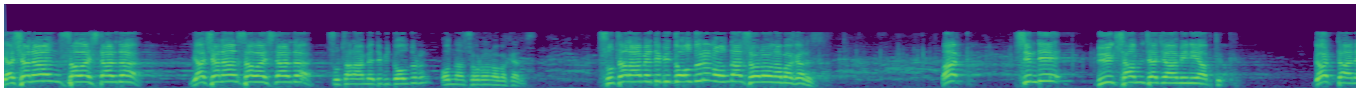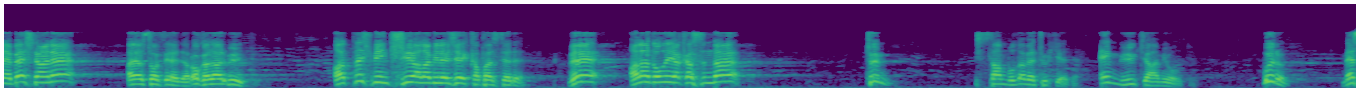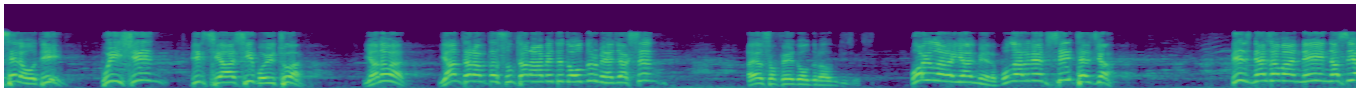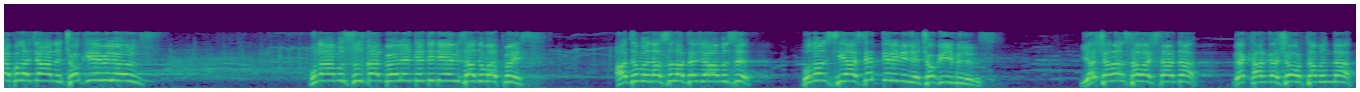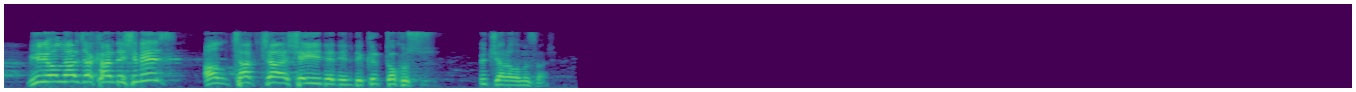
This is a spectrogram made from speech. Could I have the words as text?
yaşanan savaşlarda, yaşanan savaşlarda Sultanahmet'i bir doldurun, ondan sonra ona bakarız. Sultanahmet'i bir doldurun, ondan sonra ona bakarız. Bak, şimdi Büyük Çamlıca Camii'ni yaptık. Dört tane, beş tane Ayasofya eder. O kadar büyük. 60 bin kişiyi alabilecek kapasitede. Ve Anadolu yakasında tüm İstanbul'da ve Türkiye'de en büyük cami oldu. Buyurun. Mesele o değil. Bu işin bir siyasi boyutu var. Yanı var. Yan tarafta Sultanahmet'i doldurmayacaksın. Ayasofya'yı dolduralım diyeceksin. Bu oyunlara gelmeyelim. Bunların hepsi tezgah. Biz ne zaman neyin nasıl yapılacağını çok iyi biliyoruz. Bu namussuzlar böyle dedi diye biz adım atmayız. Adımı nasıl atacağımızı, bunun siyaset dilini de çok iyi biliriz. Yaşanan savaşlarda ve kargaşa ortamında milyonlarca kardeşimiz alçakça şehit edildi 49. Üç yaralımız var.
